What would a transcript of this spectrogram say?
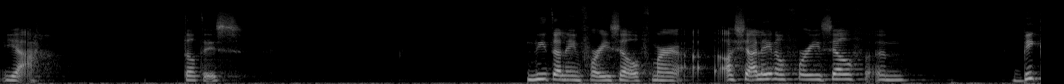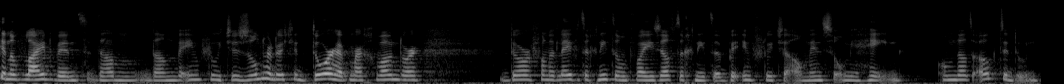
ja, dat is niet alleen voor jezelf, maar als je alleen al voor jezelf een beacon of light bent, dan, dan beïnvloed je zonder dat je het door hebt, maar gewoon door, door van het leven te genieten, om van jezelf te genieten, beïnvloed je al mensen om je heen. Om dat ook te doen.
